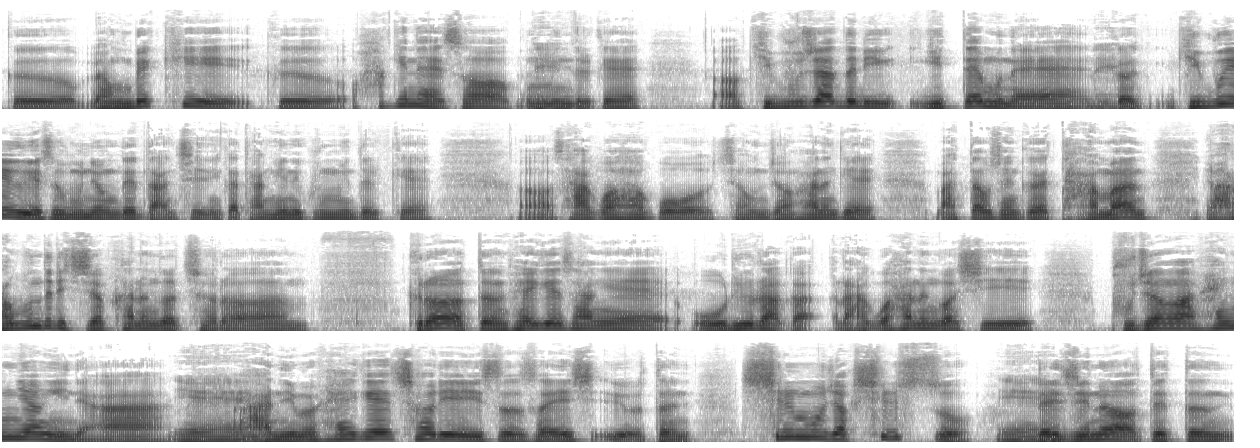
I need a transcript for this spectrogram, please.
그 명백히 그 확인해서 국민들께 네. 어, 기부자들이기 때문에 네. 그 기부에 의해서 운영된 단체니까 당연히 국민들께 어, 사과하고 정정하는 게 맞다고 생각해. 다만 여러분들이 지적하는 것처럼 그런 어떤 회계상의 오류라고 하는 것이 부정한 횡령이냐 예. 아니면 회계 처리에 있어서의 어떤 실무적 실수 예. 내지는 어쨌든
